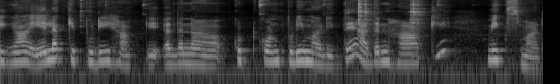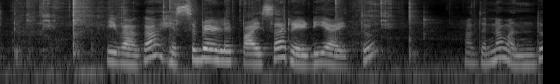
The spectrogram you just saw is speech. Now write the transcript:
ಈಗ ಏಲಕ್ಕಿ ಪುಡಿ ಹಾಕಿ, ಅದನ್ನು ಕುಟ್ಕೊಂಡು ಪುಡಿ ಮಾಡಿದ್ದೆ, ಅದನ್ನು ಹಾಕಿ ಮಿಕ್ಸ್ ಮಾಡ್ತೀವಿ. ಇವಾಗ ಹೆಸರುಬೇಳೆ ಪಾಯಸ ರೆಡಿ ಆಯಿತು. ಅದನ್ನು ಒಂದು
